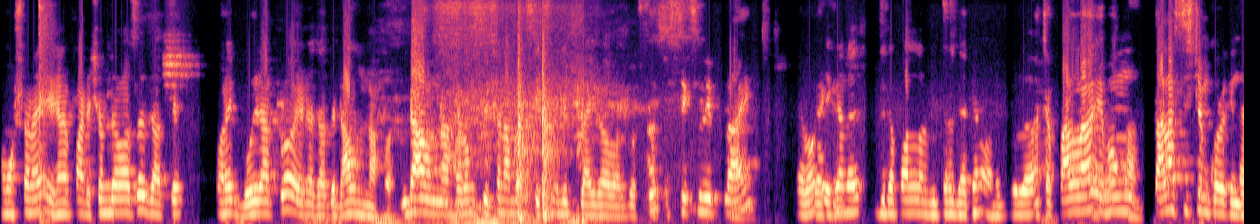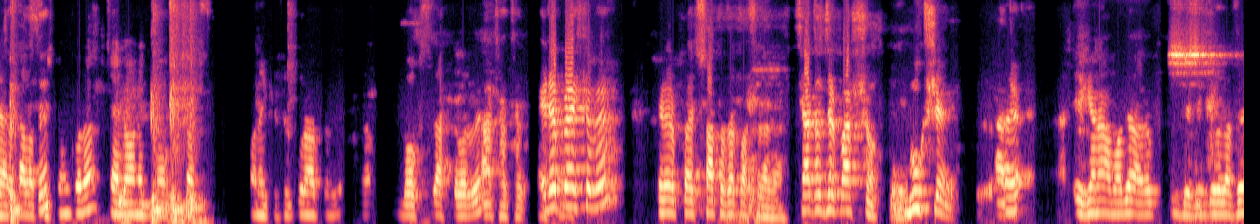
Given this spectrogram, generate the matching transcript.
সমস্যা নাই। এখানে পার্টিশন দেওয়া আছে যাতে অনেক বই রাখল এটা যাতে ডাউন না হয়। ডাউন না এবং পিছনে আমরা সিক্স মিলি প্লাই ব্যবহার করছি। সিক্স মিনিট প্লাই এবং এখানে দুটো পাল্লার ভিতরে দেখেন অনেকগুলো আচ্ছা পাল্লা এবং হ্যাঁ। তালা সিস্টেম করে কিন্তু কালার থাকতেছে। সিস্টেম করা। চাইলে অনেক বক্স অনেক কিছু পুরাতন বক্স রাখতে পারবে। আচ্ছা আচ্ছা। এটার প্রাইস হবে এটার প্রায় সাত হাজার পাঁচশো টাকা। সাত হাজার পাঁচশো। বুক শেল এখানে আমাদের আরও ড্রেসিং টেবিল আছে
